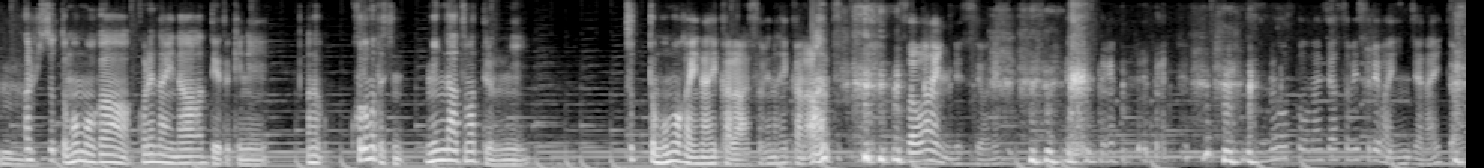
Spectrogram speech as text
うん。ある日ちょっとモモが来れないなーっていう時に、あの、子供たちみんな集まってるのに、ちょっとモモがいないから遊べないかなって遊ばないんですよね。昨日と同じ遊びすればいいんじゃないと思う。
